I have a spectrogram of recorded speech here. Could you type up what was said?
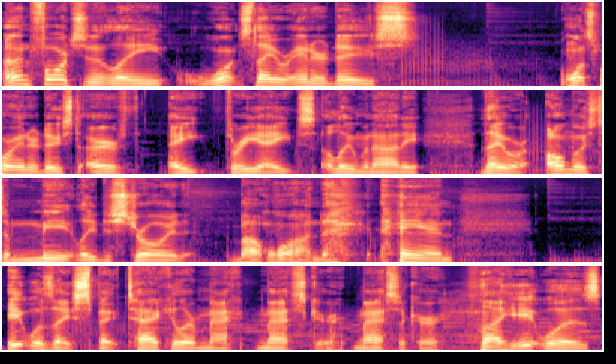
unfortunately, once they were introduced, once we're introduced to Earth 838's Illuminati, they were almost immediately destroyed by Wanda. And it was a spectacular massacre. Massacre, like it was.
